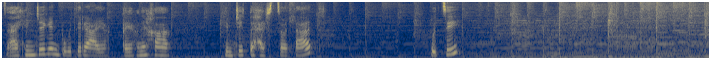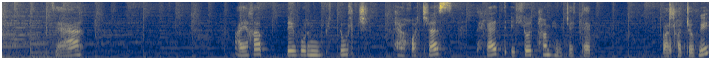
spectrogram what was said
За хэмжээг нь бүгдээрээ аягныхаа хэмжээтэй харьцуулаад үзье. За. Аяга дээгүүр нь битүүлж тавих учраас дахиад илүү том хэмжээтэй болгож өгье.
